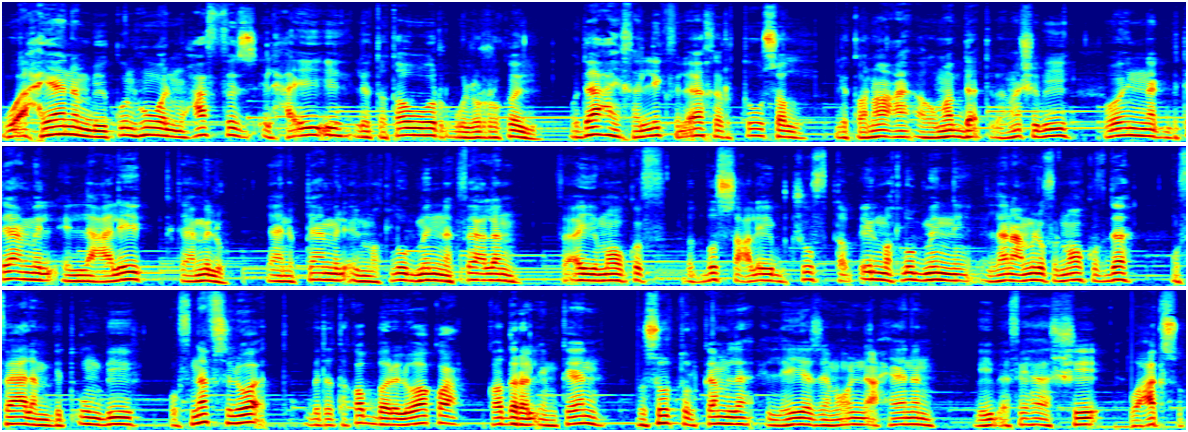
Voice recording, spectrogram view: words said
وأحيانا بيكون هو المحفز الحقيقي للتطور وللرقي. وده هيخليك في الآخر توصل لقناعة أو مبدأ تبقى ماشي بيه هو إنك بتعمل اللي عليك تعمله. يعني بتعمل المطلوب منك فعلا في أي موقف بتبص عليه بتشوف طب إيه المطلوب مني اللي أنا أعمله في الموقف ده وفعلا بتقوم بيه. وفي نفس الوقت بتتقبل الواقع قدر الإمكان بصورته الكاملة اللي هي زي ما قلنا أحيانا بيبقى فيها شيء وعكسه.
